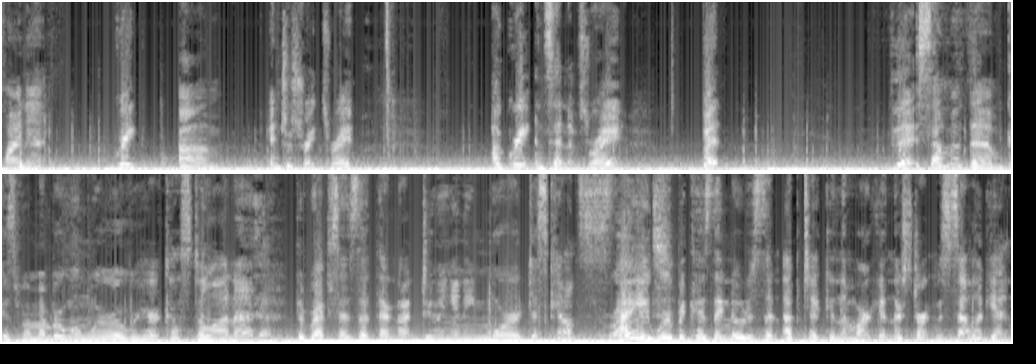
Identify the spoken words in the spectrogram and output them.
finance great um interest rates right uh, great incentives right but the, some of them, because remember when we were over here at Castellana, Yeah. the rep says that they're not doing any more discounts. Right. They were because they noticed an uptick in the market and they're starting to sell again.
